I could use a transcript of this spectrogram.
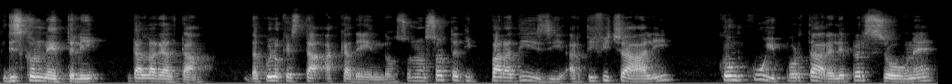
disconnetterli dalla realtà, da quello che sta accadendo. Sono una sorta di paradisi artificiali con cui portare le persone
